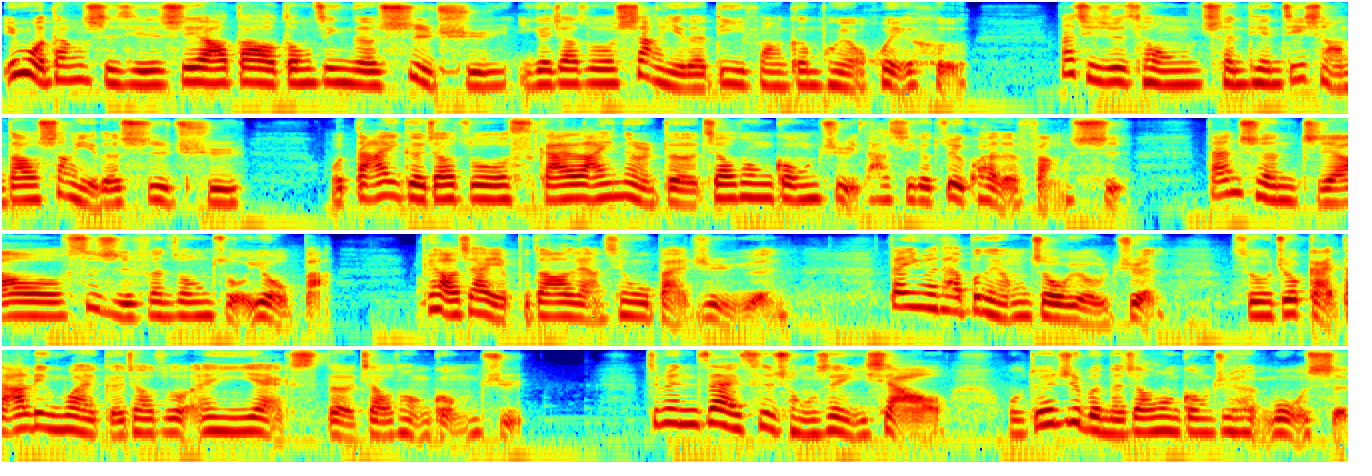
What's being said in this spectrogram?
因为我当时其实是要到东京的市区一个叫做上野的地方跟朋友会合。那其实从成田机场到上野的市区。我搭一个叫做 Skyliner 的交通工具，它是一个最快的方式，单程只要四十分钟左右吧，票价也不到两千五百日元。但因为它不能用周游券，所以我就改搭另外一个叫做 NEX 的交通工具。这边再次重申一下哦，我对日本的交通工具很陌生，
